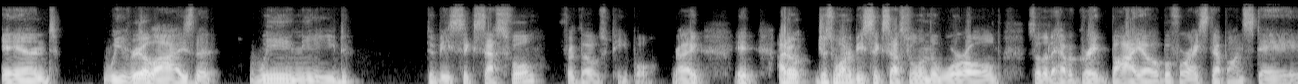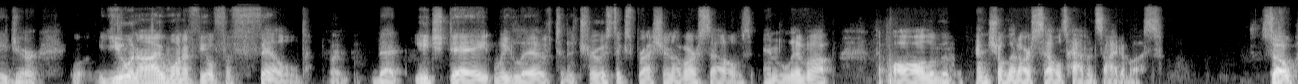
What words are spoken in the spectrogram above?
And we realize that we need to be successful for those people right it i don't just want to be successful in the world so that i have a great bio before i step on stage or you and i want to feel fulfilled right. that each day we live to the truest expression of ourselves and live up to all of the potential that ourselves have inside of us so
